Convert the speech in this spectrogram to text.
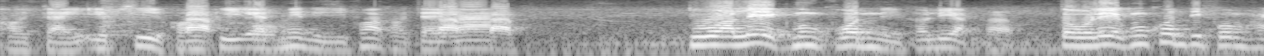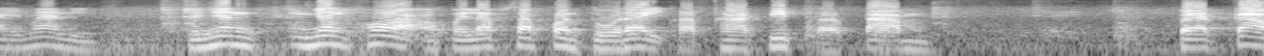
เข้าใจเอฟซีของ ครับพีเอสไม่นี่สิพ่อเข้าใจครับว่าครับ ตัวเลขมงคลนี่เขาเรียกครับตัวเลขมงคลที่ผมให้มานี่แต่ยังยังพ่อเอาไปรับทรัพย์ก้อนตัวได้ครับหากติดครับตามแปดเก้า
